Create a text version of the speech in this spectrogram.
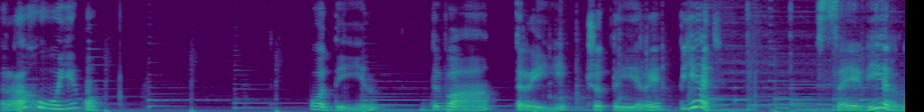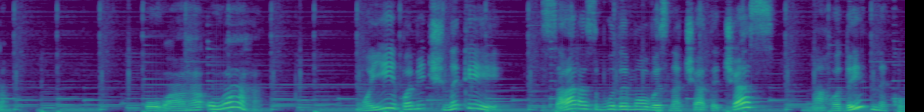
Рахуємо. 1, 2, 3, 4, 5. Все вірно. Увага, увага! Мої помічники! Зараз будемо визначати час на годиннику.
